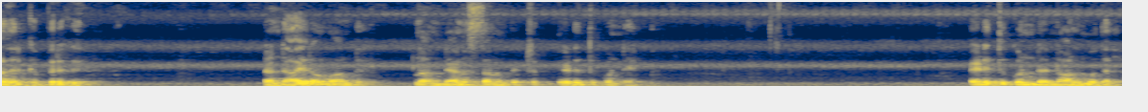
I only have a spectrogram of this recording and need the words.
அதற்கு பிறகு ரெண்டாயிரம் ஆண்டு நான் ஞானஸ்தானம் பெற்று எடுத்துக்கொண்டேன். எடுத்துக்கொண்ட நாள் முதல்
